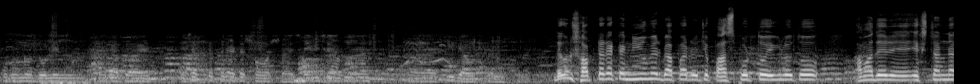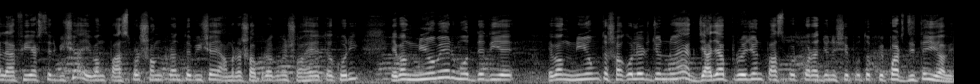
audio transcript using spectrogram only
পুরনো দলিল দেখাতে হয় এসব ক্ষেত্রে একটা সমস্যা হয়। সেই বিষয়ে আপনারা কী ব্যবস্থা নিচ্ছেন? দেখুন সবটার একটা নিয়মের ব্যাপার রয়েছে। পাসপোর্ট তো এগুলো তো আমাদের এক্সটার্নাল অ্যাফেয়ার্সের বিষয় এবং পাসপোর্ট সংক্রান্ত বিষয়ে আমরা সব রকমের সহায়তা করি এবং নিয়মের মধ্যে দিয়ে এবং নিয়ম তো সকলের জন্য এক। যা যা প্রয়োজন পাসপোর্ট করার জন্য সে তো পেপার দিতেই হবে।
